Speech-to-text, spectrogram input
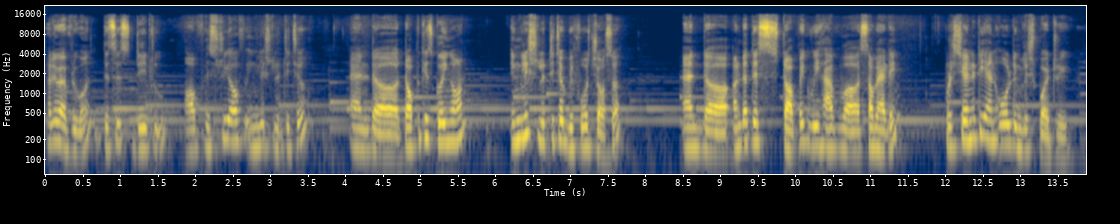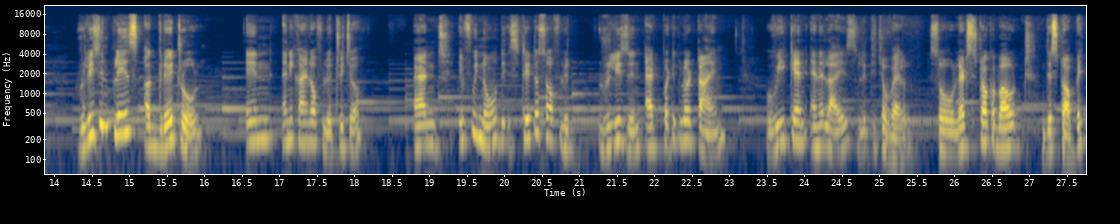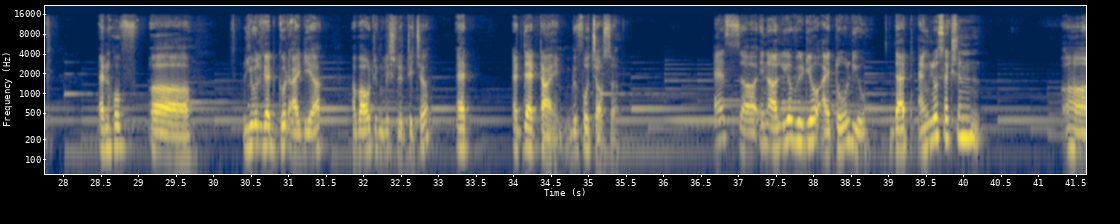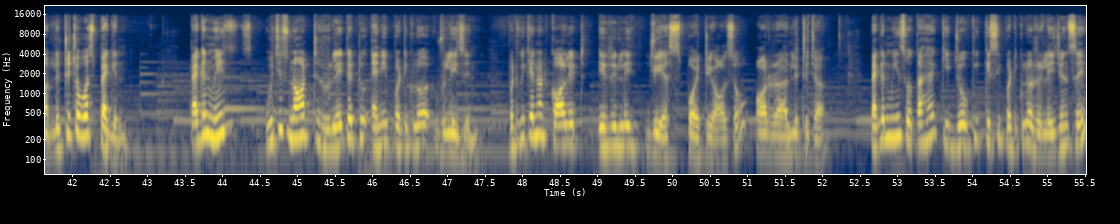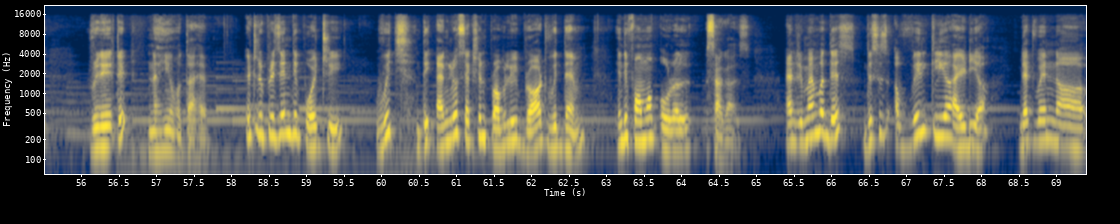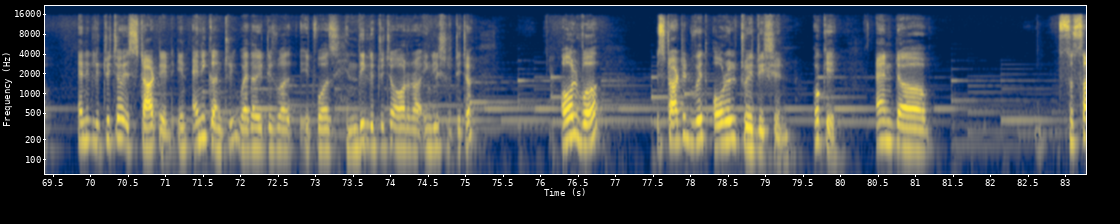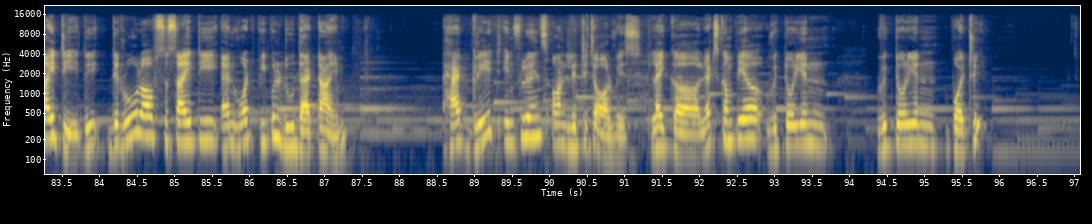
Hello everyone, this is day 2 of History of English Literature and uh, topic is going on English Literature before Chaucer and uh, under this topic we have subheading Christianity and Old English Poetry. Religion plays a great role in any kind of literature and if we know the status of lit- religion at particular time we can analyze literature well. So let's talk about this topic and hope uh, you will get good idea about english literature at at that time before chaucer as uh, in earlier video i told you that anglo-saxon uh, literature was pagan pagan means which is not related to any particular religion but we cannot call it irreligious poetry also or uh, literature pagan means होता है कि जो कि किसी particular religion से related नहीं होता है it represents the poetry which the Anglo-Saxon probably brought with them in the form of oral sagas. And remember this, this is a very clear idea that when uh, any literature is started in any country, whether it is it was Hindi literature or uh, English literature, all were started with oral tradition. Okay, and uh, society, the the role of society and what people do that time had great influence on literature always. Like uh, let's compare victorian victorian poetry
